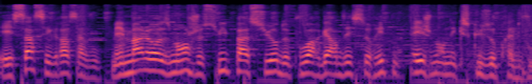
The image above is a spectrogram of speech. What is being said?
Et ça, c'est grâce à vous. Mais malheureusement, je suis pas sûr de pouvoir garder ce rythme et je m'en excuse auprès de vous.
